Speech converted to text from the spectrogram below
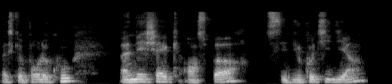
Parce que pour le coup, un échec en sport, c'est du quotidien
